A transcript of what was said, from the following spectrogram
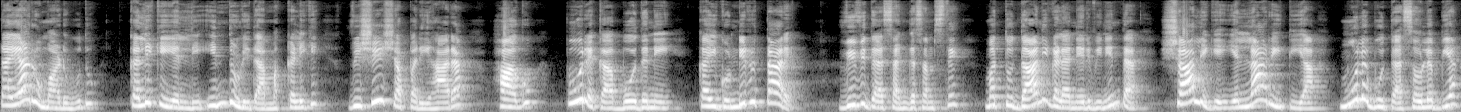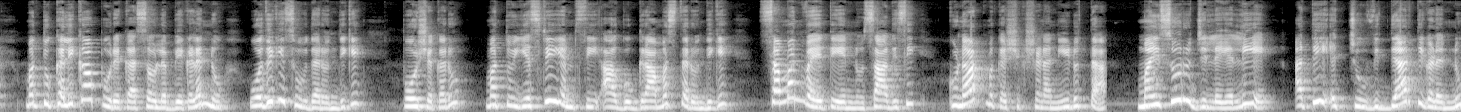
ತಯಾರು ಮಾಡುವುದು ಕಲಿಕೆಯಲ್ಲಿ ಹಿಂದುಳಿದ ಮಕ್ಕಳಿಗೆ ವಿಶೇಷ ಪರಿಹಾರ ಹಾಗೂ ಪೂರಕ ಬೋಧನೆ ಕೈಗೊಂಡಿರುತ್ತಾರೆ. ವಿವಿಧ ಸಂಘ ಸಂಸ್ಥೆ ಮತ್ತು ದಾನಿಗಳ ನೆರವಿನಿಂದ ಶಾಲೆಗೆ ಎಲ್ಲಾ ರೀತಿಯ ಮೂಲಭೂತ ಸೌಲಭ್ಯ ಮತ್ತು ಕಲಿಕಾಪೂರಕ ಸೌಲಭ್ಯಗಳನ್ನು ಒದಗಿಸುವುದರೊಂದಿಗೆ ಪೋಷಕರು ಮತ್ತು ಎಸ್ಡಿಎಂಸಿ ಹಾಗೂ ಗ್ರಾಮಸ್ಥರೊಂದಿಗೆ ಸಮನ್ವಯತೆಯನ್ನು ಸಾಧಿಸಿ ಗುಣಾತ್ಮಕ ಶಿಕ್ಷಣ ನೀಡುತ್ತಾ ಮೈಸೂರು ಜಿಲ್ಲೆಯಲ್ಲಿಯೇ ಅತಿ ಹೆಚ್ಚು ವಿದ್ಯಾರ್ಥಿಗಳನ್ನು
